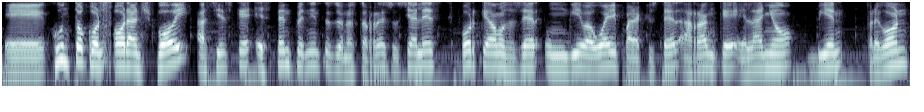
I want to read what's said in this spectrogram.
eh, junto con Orange Boy. Así es que estén pendientes de nuestras redes sociales porque vamos a hacer un giveaway para que usted arranque el año bien fregón,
